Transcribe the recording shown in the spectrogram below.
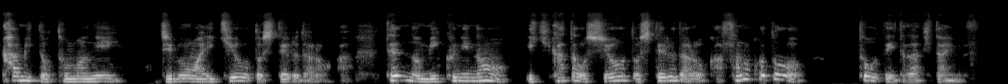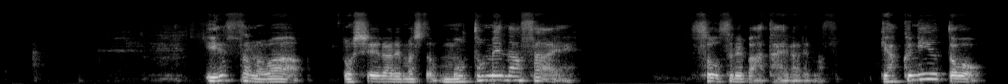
神と共に自分は生きようとしているだろうか。天の御国の生き方をしようとしているだろうか。そのことを問うていただきたいんです。イエス様は教えられました。求めなさい。そうすれば与えられます。逆に言うと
